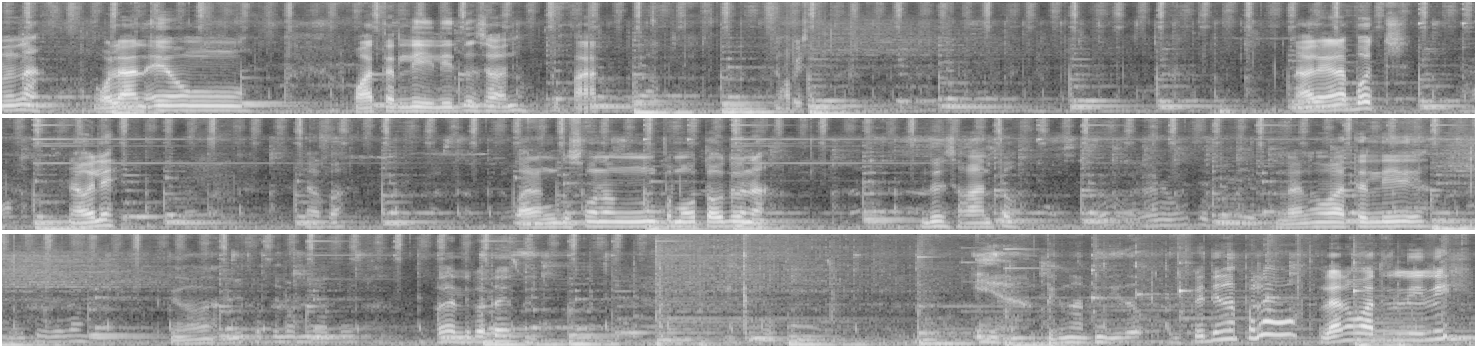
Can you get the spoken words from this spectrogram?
ano na. Wala na yung water lily doon sa ano. Tukat. Nahuli ka na, Butch? Nahuli? Ano pa? Parang gusto ko nang tumutaw doon ah. Doon sa kanto. Wala nang water lily ah. Tingnan nga. Tara, lipat tayo doon. Tingnan natin dito. Pwede na pala oh. Wala nang water lily.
